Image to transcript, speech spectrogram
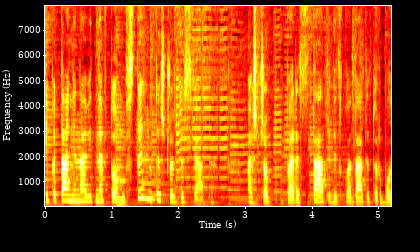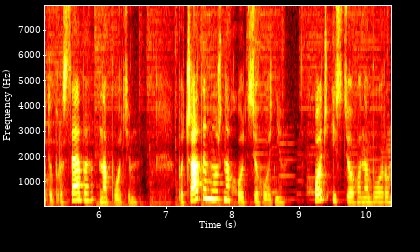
і питання навіть не в тому встигнути щось до свята, а щоб перестати відкладати турботу про себе на потім. Почати можна хоч сьогодні, хоч із цього набору.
